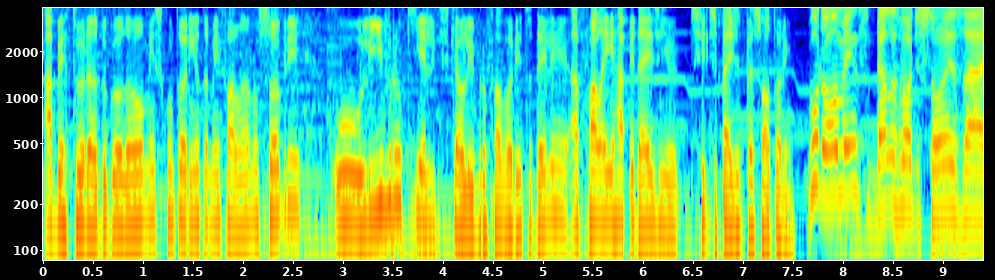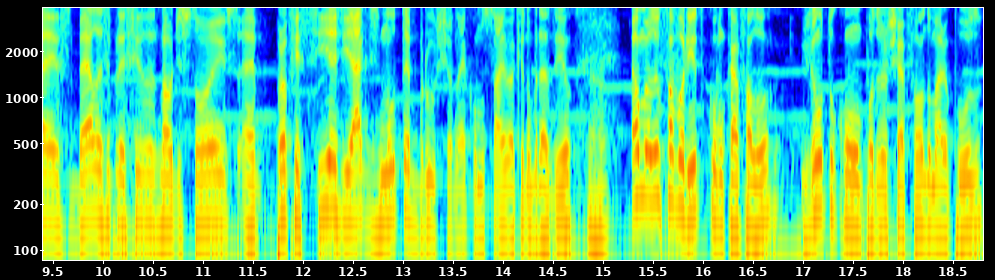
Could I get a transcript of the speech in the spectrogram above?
abertura do Good Omens com o Torinho também falando sobre o livro que ele disse que é o livro favorito dele. Ah, Fala aí rapidez e se despede do pessoal, Torinho. Good Homens, Belas Maldições, as belas e precisas maldições, é, profecias de Agnes Nutter Bruxa, né? Como saiu aqui no Brasil. É o meu livro favorito, como o Caio falou, junto com o Poderoso Chefão do Mário Puzo.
